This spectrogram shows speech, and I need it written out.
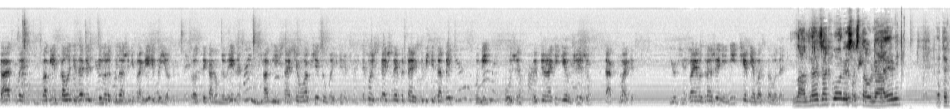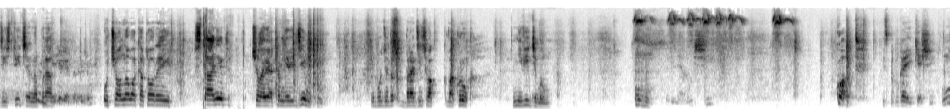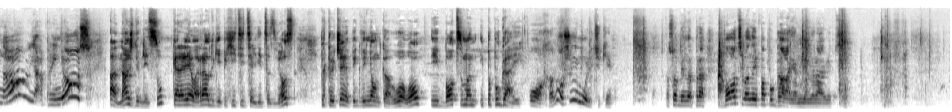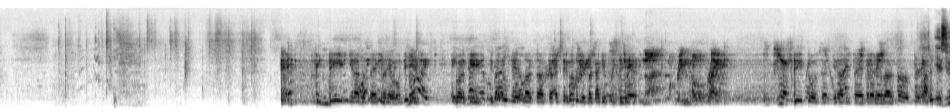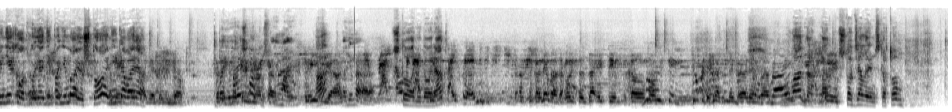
Как вы могли вколоть Изабель сыворотку, даже не проверив ее? Просто экономлю время. Отлично. О чем вы вообще думаете? Ты хочешь сказать, что я пытаюсь убить Изабель? Убить? Хуже. Вы превратите ее в жижу. Так, хватит. Твои возражения ничем не обоснованы. Ладно, Зак Моррис оставляем. Это действительно про ученого, который станет человеком-невидимкой и будет бродить вок- вокруг невидимым. Кот из попугаи Кеши. Ну, я принес. Однажды в лесу королева радуги похитительница звезд, приключения пингвиненка Лоло и боцман и попугай. О, хорошие мультики. Особенно про боцмана и попугая мне нравится. Ты нерадостная королева. Вот видишь, гордый, безумный лошадка, а теперь можно мне прокатиться на тебе? Ты тоже нерадостная королева. А Извини, кот, но я не понимаю, что они говорят. Ты понимаешь, Маркус? Понимаю. А? Понимаю. Что они говорят? Королева находится за этим холмом. Нерадостная королева. Ну ладно, Маркус, что делаем с котом?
